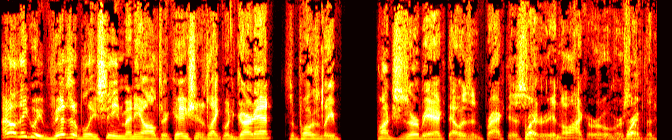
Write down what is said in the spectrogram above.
I don't think we've visibly seen many altercations. Like when Garnett supposedly punched Szczerbiak, that was in practice Right. or in the locker room or Right. something.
